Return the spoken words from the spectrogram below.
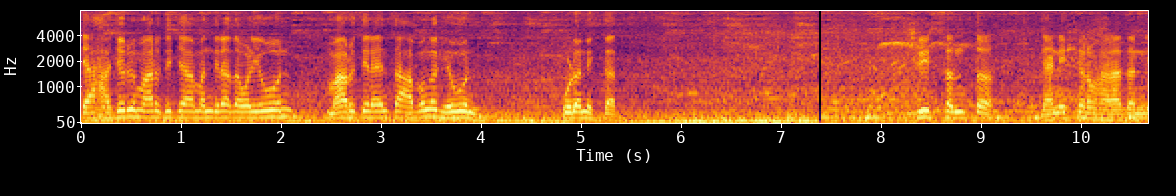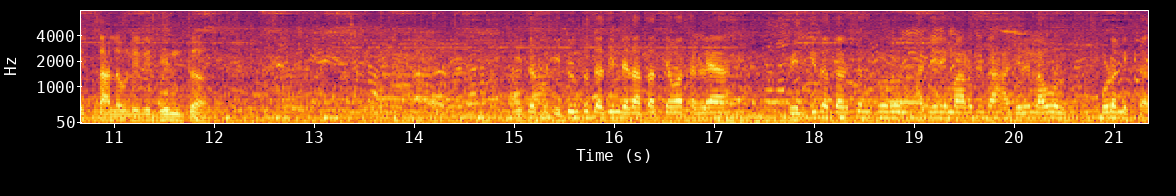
त्या हाजेरी मारुतीच्या मंदिराजवळ येऊन मारुतीरायांचा अभंग घेऊन पुढं निघतात. श्री संत ज्ञानेश्वर महाराजांनी चालवलेली भिंत. इथं इथून सुद्धा दिंड्या जातात तेव्हा सगळ्या भिंतीचं दर्शन करून हजेरी मारुतीचा हजेरी लावून पुढं निघतात.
